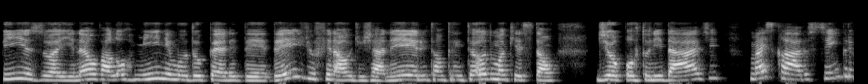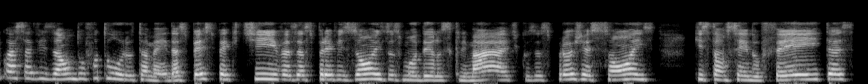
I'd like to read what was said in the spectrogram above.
piso aí, né? O valor mínimo do PLD desde o final de janeiro, então tem toda uma questão de oportunidade, mas claro, sempre com essa visão do futuro também, das perspectivas, as previsões dos modelos climáticos, as projeções que estão sendo feitas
